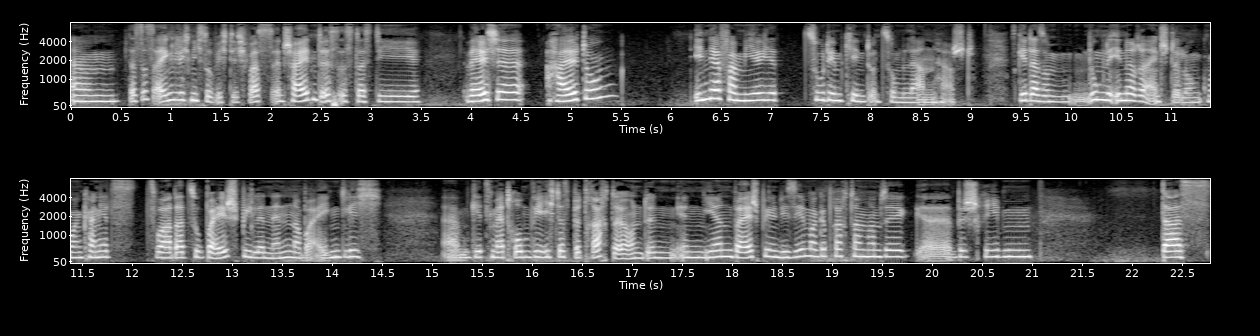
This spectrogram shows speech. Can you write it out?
Ähm, das ist eigentlich nicht so wichtig. Was entscheidend ist, ist, dass die, welche Haltung in der Familie zu dem Kind und zum Lernen herrscht. Es geht also um, um eine innere Einstellung. Man kann jetzt zwar dazu Beispiele nennen, aber eigentlich ähm, geht es mehr darum, wie ich das betrachte. Und in, in Ihren Beispielen, die Sie immer gebracht haben, haben Sie äh, beschrieben, dass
